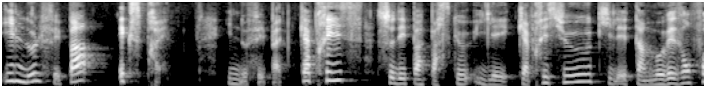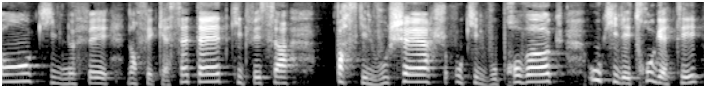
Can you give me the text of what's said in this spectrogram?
il ne le fait pas exprès. Il ne fait pas de caprice, ce n'est pas parce qu'il est capricieux, qu'il est un mauvais enfant, qu'il n'en fait, fait qu'à sa tête, qu'il fait ça parce qu'il vous cherche ou qu'il vous provoque ou qu'il est trop gâté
